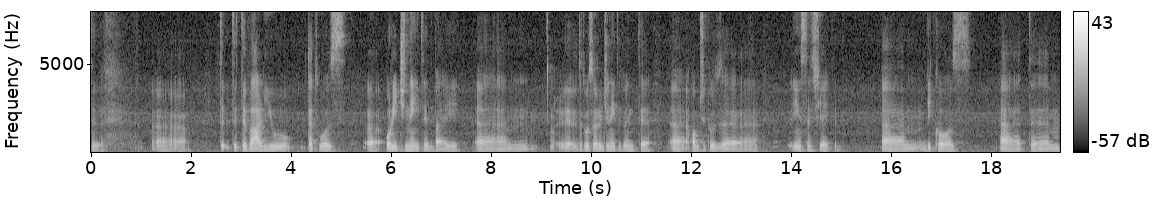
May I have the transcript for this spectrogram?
the, uh, the, the, the value that was uh, originated by um, that was originated when the object was instantiated um, because uh, the, um,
